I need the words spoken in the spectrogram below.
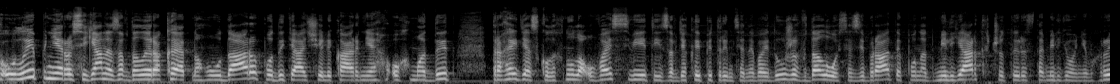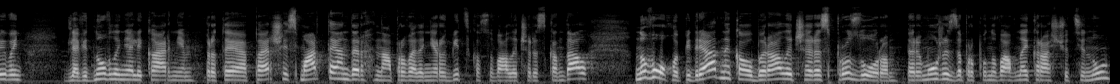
у липні росіяни завдали ракетного удару по дитячій лікарні Охмадит. Трагедія сколихнула увесь світ, і завдяки підтримці небайдужих вдалося зібрати понад мільярд 400 мільйонів гривень для відновлення лікарні. Проте перший смарт-тендер на проведення робіт скасували через скандал. Нового підрядника обирали через Прозоро. Переможець запропонував найкращу ціну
